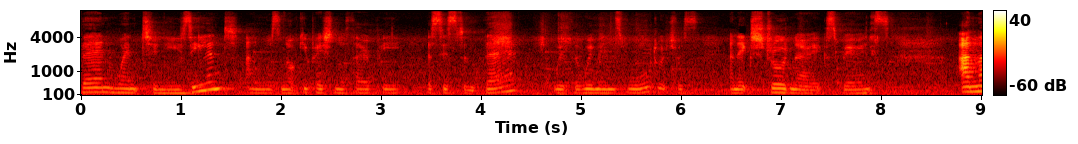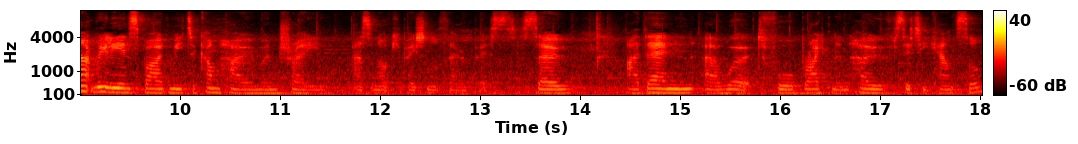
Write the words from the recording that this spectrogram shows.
then went to New Zealand and was an occupational therapy assistant there with the women's ward, which was an extraordinary experience. And that really inspired me to come home and train as an occupational therapist. So I then uh, worked for Brighton and Hove City Council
